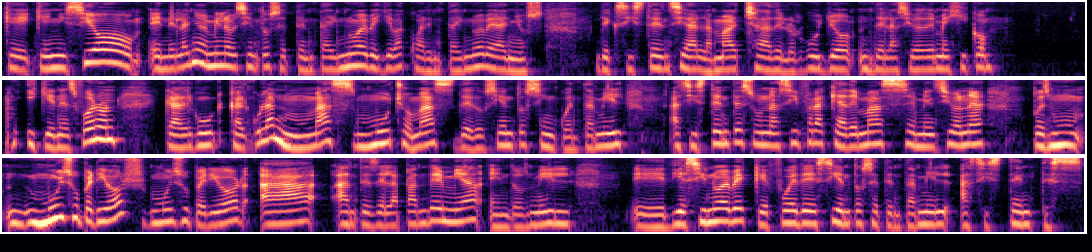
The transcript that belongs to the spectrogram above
que, que inició en el año de 1979, lleva 49 años de existencia la Marcha del Orgullo de la Ciudad de México y quienes fueron calculan más, mucho más de 250 mil asistentes, una cifra que además se menciona pues muy superior, muy superior a antes de la pandemia en 2000 19, que fue de 170 mil asistentes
